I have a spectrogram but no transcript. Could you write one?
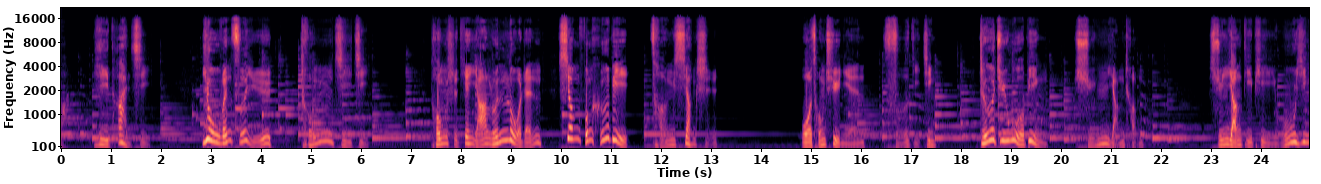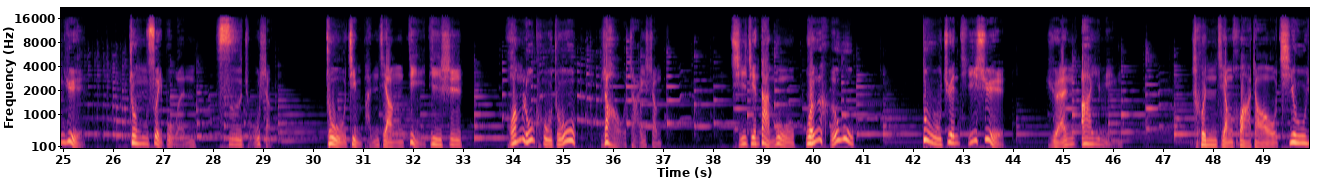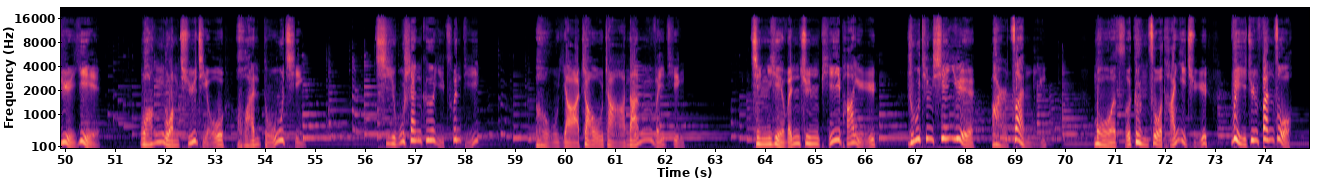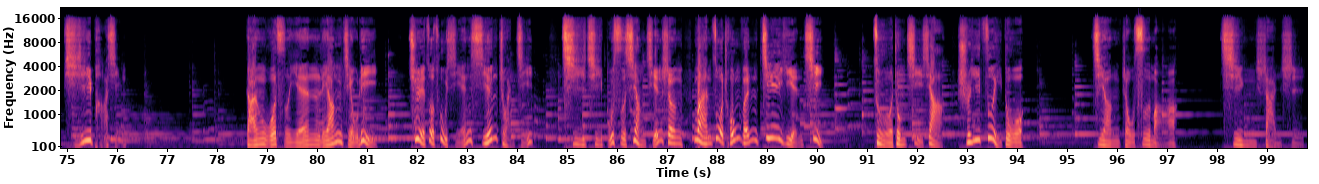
已叹息，又闻此语重唧唧。同是天涯沦落人，相逢何必曾相识。我从去年。辞帝京，谪居卧病浔阳城。浔阳地僻无音乐，终岁不闻丝竹声。住近湓江地低湿，黄芦苦竹绕宅生。其间旦暮闻何物？杜鹃啼血，猿哀鸣。春江花朝秋月夜，往往取酒还独倾。岂无山歌与村笛？欧哑招札难为听。今夜闻君琵琶语，如听仙乐耳暂明。莫辞更坐弹一曲，为君翻作《琵琶行》。感我此言良久立，却坐促弦弦转急。凄凄不似向前声，满座重闻皆掩泣。座中泣下谁最多？江州司马青衫湿。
